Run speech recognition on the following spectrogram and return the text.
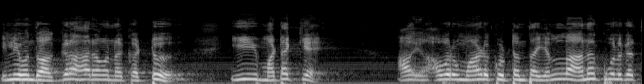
ಇಲ್ಲಿ ಒಂದು ಅಗ್ರಹಾರವನ್ನು ಕಟ್ಟು ಈ ಮಠಕ್ಕೆ ಅವರು ಮಾಡಿಕೊಟ್ಟಂಥ ಎಲ್ಲ ಅನುಕೂಲತೆಗಳು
